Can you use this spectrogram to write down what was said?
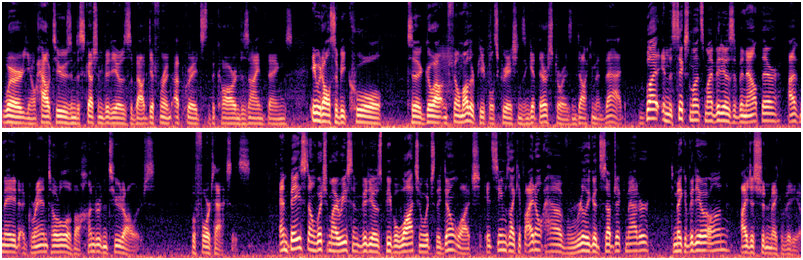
where, you know, how-tos and discussion videos about different upgrades to the car and design things. It would also be cool to go out and film other people's creations and get their stories and document that. But in the six months my videos have been out there, I've made a grand total of $102 before taxes. And based on which of my recent videos people watch and which they don't watch, it seems like if I don't have really good subject matter to make a video on, I just shouldn't make a video.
